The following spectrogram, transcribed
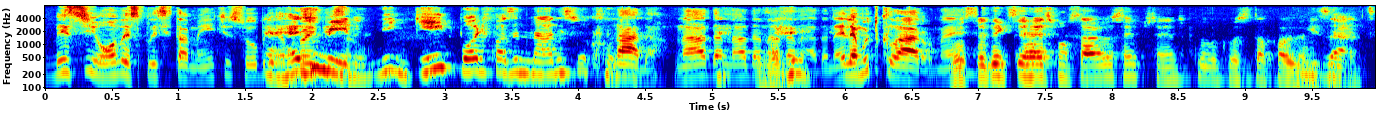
menciona explicitamente sobre é, Resumindo, ninguém pode fazer nada em sua conta. Nada, nada, nada, nada, nada. Né? Ele é muito claro, né? Você tem que ser responsável 100% pelo que você está fazendo. Exato.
